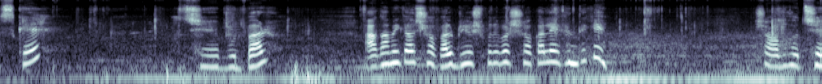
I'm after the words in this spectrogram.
আজকে হচ্ছে বুধবার। আগামীকাল সকাল, বৃহস্পতিবার সকালে এখান থেকে সব হচ্ছে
